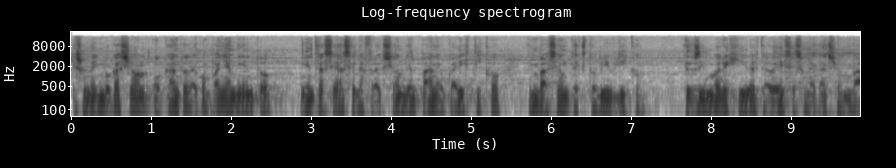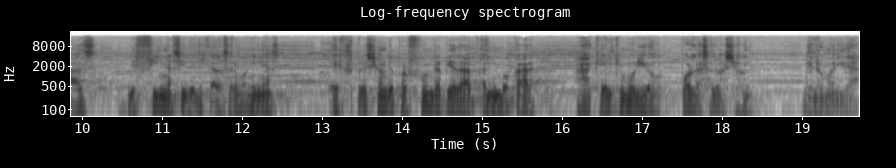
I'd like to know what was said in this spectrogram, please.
es una invocación o canto de acompañamiento mientras se hace la fracción del pan eucarístico en base a un texto bíblico. El ritmo elegido esta vez es una canción vals de finas y delicadas armonías, expresión de profunda piedad al invocar a aquel que murió por la salvación de la humanidad.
